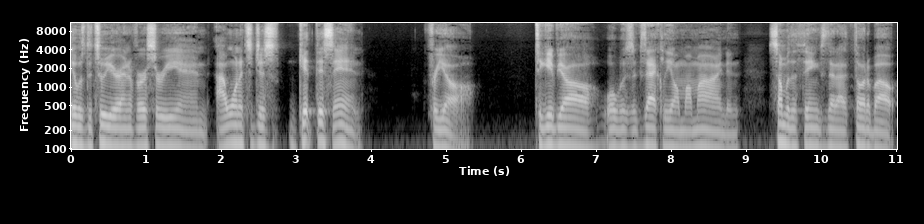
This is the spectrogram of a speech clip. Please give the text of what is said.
it was the two year anniversary and I wanted to just get this in for y'all to give y'all what was exactly on my mind and some of the things that I thought about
